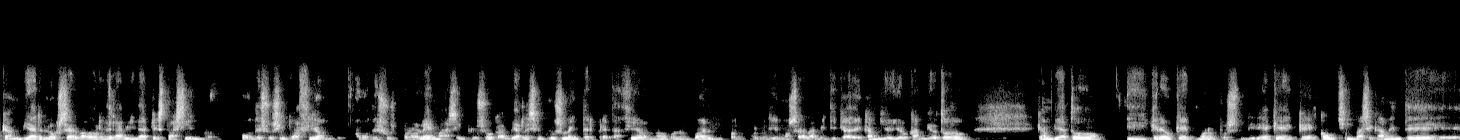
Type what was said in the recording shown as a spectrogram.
cambiar el observador de la vida que está siendo, o de su situación, o de sus problemas, incluso cambiarles incluso la interpretación, ¿no? Con lo cual, bueno, volveríamos a la mítica de cambio yo, cambio todo cambia todo y creo que, bueno, pues diría que, el coaching básicamente,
